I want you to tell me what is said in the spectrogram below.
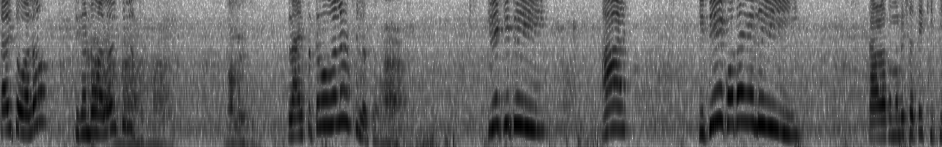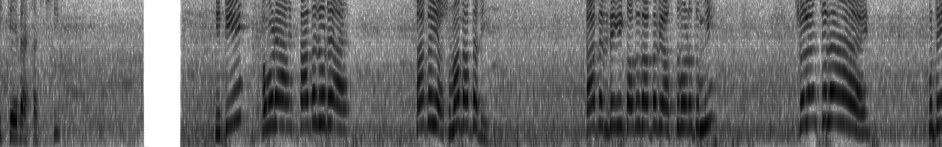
তাই তো বলো? চিকেনটা ভালো হয়েছিল তো? হ্যাঁ। রাইসের থেকেও ভালো হয়েছিল তো? হ্যাঁ। কিরে কিটি? আয়। কিটি কোথায় গেলি? তারা তোমাদের সাথে কিটিকে দেখাচ্ছি। কিটি ওপরে আয় তাড়াতাড়ি উঠে আয়। তাড়াতাড়ি আসো মা তাড়াতাড়ি। তাড়াতাড়ি দেখি কত তাড়াতাড়ি আসতে পারো তুমি। চলে আয় চলে আয়। উঠে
